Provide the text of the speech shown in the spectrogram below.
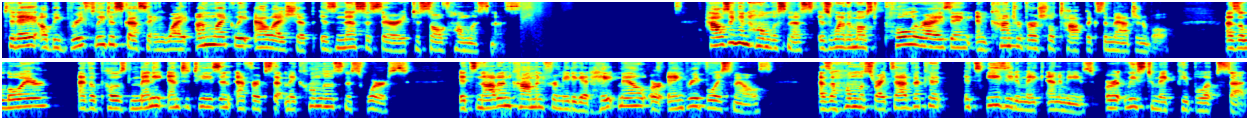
Today, I'll be briefly discussing why unlikely allyship is necessary to solve homelessness. Housing and homelessness is one of the most polarizing and controversial topics imaginable. As a lawyer, I've opposed many entities and efforts that make homelessness worse. It's not uncommon for me to get hate mail or angry voicemails as a homeless rights advocate, it's easy to make enemies, or at least to make people upset.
